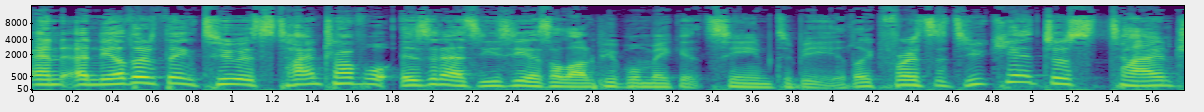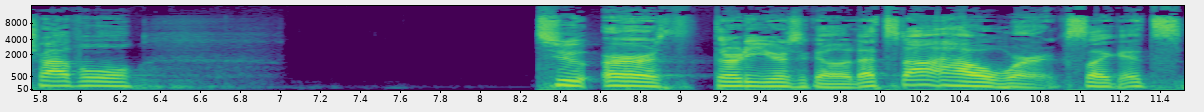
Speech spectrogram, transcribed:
and and the other thing too is time travel isn't as easy as a lot of people make it seem to be. Like for instance, you can't just time travel to Earth 30 years ago. That's not how it works. Like it's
